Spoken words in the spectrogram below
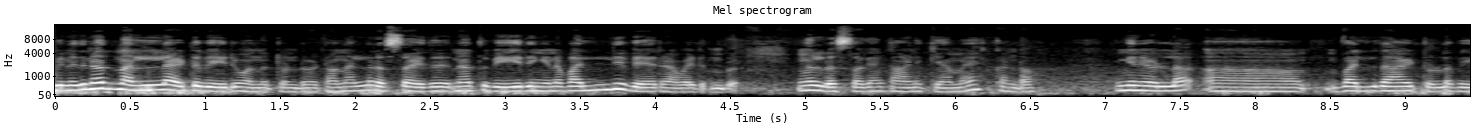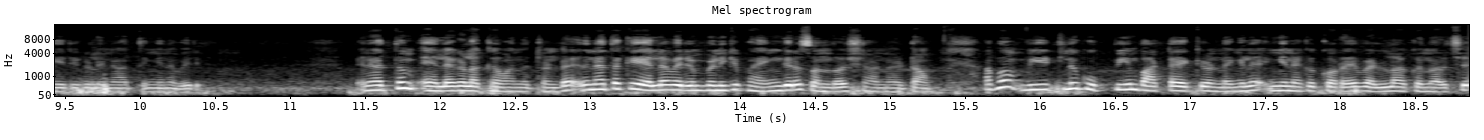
പിന്നെ ഇതിനകത്ത് നല്ലതായിട്ട് വേര് വന്നിട്ടുണ്ട് കേട്ടോ. നല്ല രസമാണ് ഇത്. ഇതിനകത്ത് വേര് ഇങ്ങനെ വലിയ വേരാണ് വരുന്നത്. നല്ല രസമൊക്കെ ഞാൻ കാണിക്കാമേ. കണ്ടോ? ഇങ്ങനെയുള്ള വലുതായിട്ടുള്ള വേരുകൾ ഇതിനകത്ത് ഇങ്ങനെ വരും. ഇതിനകത്തും ഇലകളൊക്കെ വന്നിട്ടുണ്ട്. ഇതിനകത്തൊക്കെ ഇല വരുമ്പോൾ എനിക്ക് ഭയങ്കര സന്തോഷമാണ് കേട്ടോ. അപ്പം വീട്ടിൽ കുപ്പിയും പാട്ടയൊക്കെ ഉണ്ടെങ്കിൽ ഇങ്ങനെയൊക്കെ കുറേ വെള്ളമൊക്കെ നിറച്ച്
